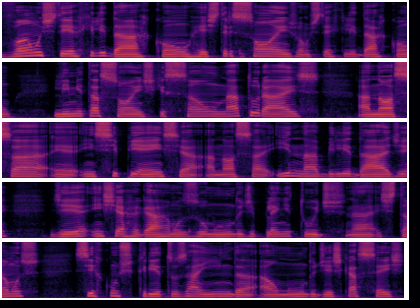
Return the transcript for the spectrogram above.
vamos ter que lidar com restrições, vamos ter que lidar com limitações que são naturais à nossa é, incipiência, à nossa inabilidade de enxergarmos o mundo de plenitude. Né? Estamos circunscritos ainda ao mundo de escassez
